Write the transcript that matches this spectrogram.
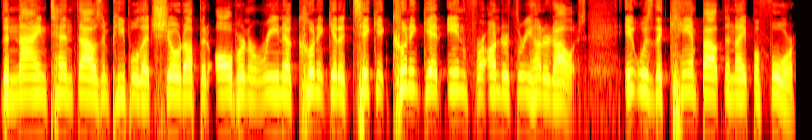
the nine, 10,000 people that showed up at Auburn Arena, couldn't get a ticket, couldn't get in for under $300. It was the camp out the night before.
